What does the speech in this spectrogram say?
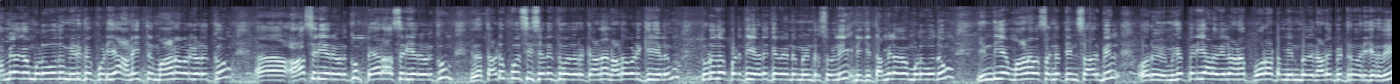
தமிழகம் முழுவதும் இருக்கக்கூடிய அனைத்து மாணவர்களுக்கும் ஆசிரியர்களுக்கும் பேராசிரியர்களுக்கும் இந்த தடுப்பூசி செலுத்துவதற்கான நடவடிக்கைகளும் துரிதப்படுத்தி எடுக்க வேண்டும் என்று சொல்லி இன்னைக்கு தமிழகம் முழுவதும் இந்திய மாணவ சங்கத்தின் சார்பில் ஒரு மிகப்பெரிய அளவிலான போராட்டம் என்பது நடைபெற்று வருகிறது.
